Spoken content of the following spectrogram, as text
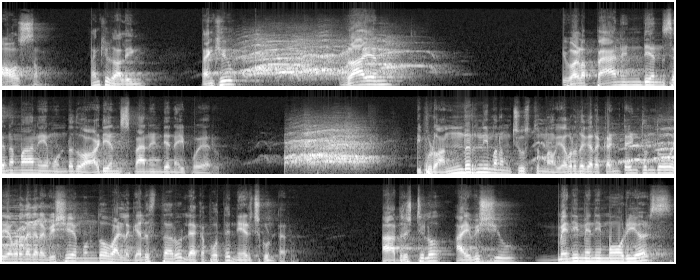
awesome. Thank you darling. Thank you Raayan ఇవాళ పాన్ ఇండియన్ సినిమా అని ఏమి ఉండదు ఆడియన్స్ పాన్ ఇండియన్ అయిపోయారు. ఇప్పుడు అందరినీ మనం చూస్తున్నాం ఎవరి దగ్గర కంటెంట్ ఉందో ఎవరి దగ్గర విషయం ఉందో వాళ్ళు గెలుస్తారు లేకపోతే నేర్చుకుంటారు. ఆ దృష్టిలో I wish you many many more years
